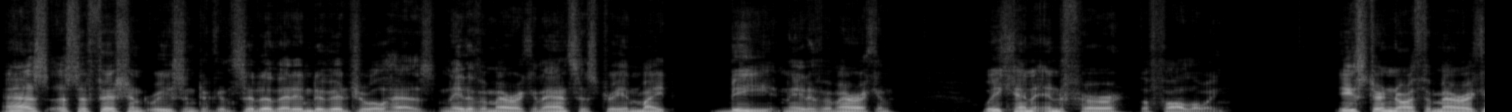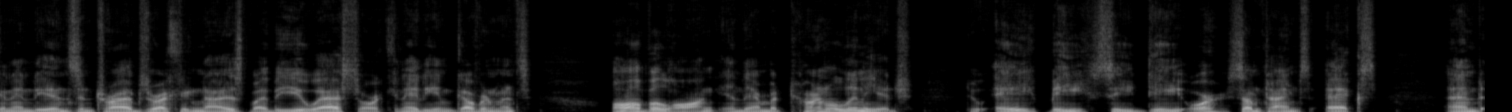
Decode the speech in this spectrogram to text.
as a sufficient reason to consider that individual has Native American ancestry and might be Native American, we can infer the following. Eastern North American Indians and tribes recognized by the U.S. or Canadian governments all belong in their maternal lineage to A, B, C, D, or sometimes X and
